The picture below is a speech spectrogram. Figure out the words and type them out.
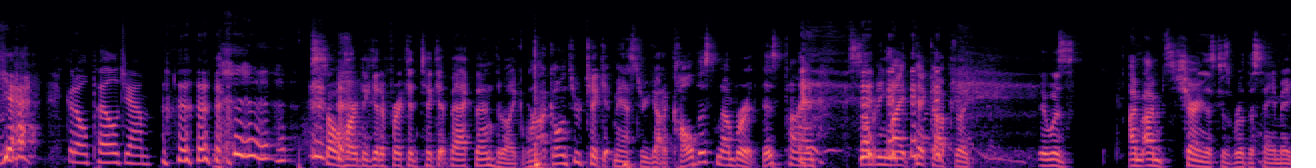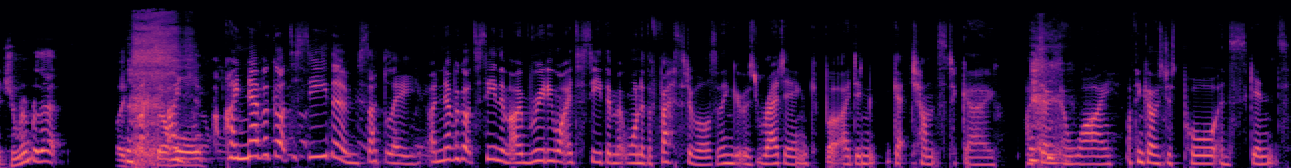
yeah good old pearl jam fault. So hard to get a freaking ticket back then. They're like, we're not going through Ticketmaster. You got to call this number at this time. Somebody might pick up. You're like, it was. I'm I'm sharing this because we're the same age. You remember that? Like the whole. I, I never got to see them, sadly. I never got to see them. I really wanted to see them at one of the festivals. I think it was Reading, but I didn't get chance to go. I don't know why. I think I was just poor and skint.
